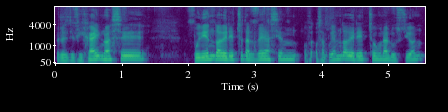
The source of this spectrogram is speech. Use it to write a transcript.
Pero si te fijáis, no hace, pudiendo haber hecho tal vez haciendo, o sea, pudiendo haber hecho una alusión,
